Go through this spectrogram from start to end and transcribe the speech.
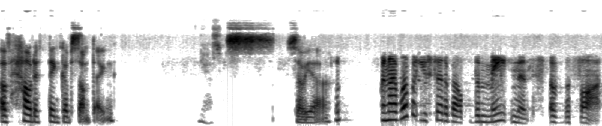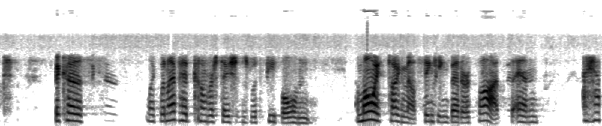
of how to think of something. Yes. So yeah. And I love what you said about the maintenance of the thought because like when I've had conversations with people and I'm always talking about thinking better thoughts and I have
